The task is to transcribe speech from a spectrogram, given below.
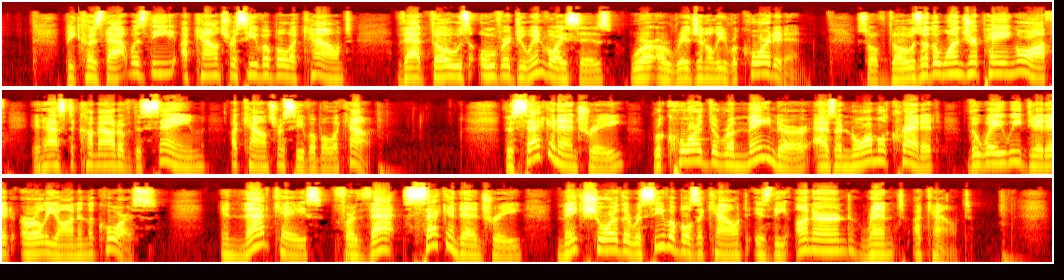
because that was the accounts receivable account that those overdue invoices were originally recorded in. So if those are the ones you're paying off, it has to come out of the same accounts receivable account. The second entry, record the remainder as a normal credit the way we did it early on in the course. In that case, for that second entry, make sure the receivables account is the unearned rent account.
